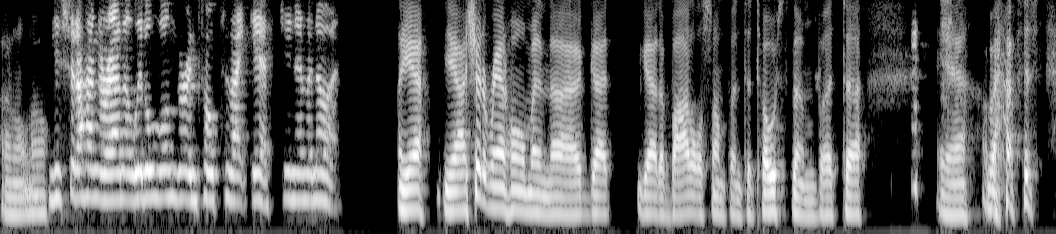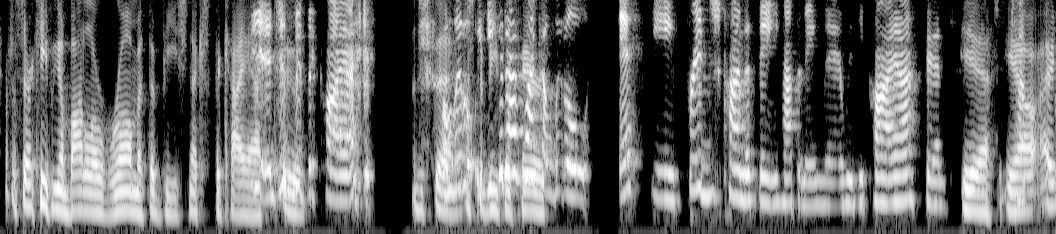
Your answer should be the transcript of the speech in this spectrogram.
I don't know. You should have hung around a little longer and talked to that guest. You never know. Yeah, yeah. I should have ran home and uh, got got a bottle of something to toast them, but uh, yeah, I have to start keeping a bottle of rum at the beach next to the kayak. Yeah, just too. with the kayak. Just, a little. You could prepared. have like a little esky fridge kind of thing happening there with your kayak and yeah yeah I,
